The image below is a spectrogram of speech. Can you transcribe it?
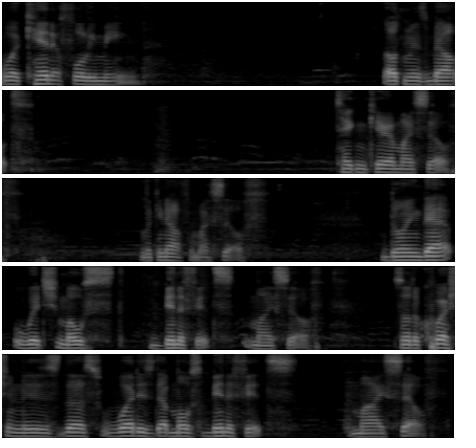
What can it fully mean? Ultimately, it's about taking care of myself, looking out for myself, doing that which most benefits myself. So the question is thus, what is that most benefits myself?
